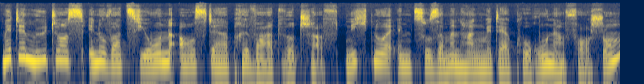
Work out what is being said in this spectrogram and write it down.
Mit dem Mythos Innovation aus der Privatwirtschaft, nicht nur im Zusammenhang mit der Corona-Forschung,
